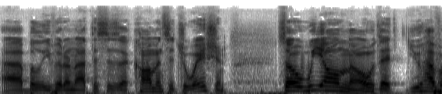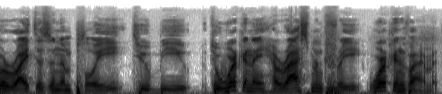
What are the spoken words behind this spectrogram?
Uh, believe it or not, this is a common situation. So we all know that you have a right as an employee to be to work in a harassment-free work environment.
